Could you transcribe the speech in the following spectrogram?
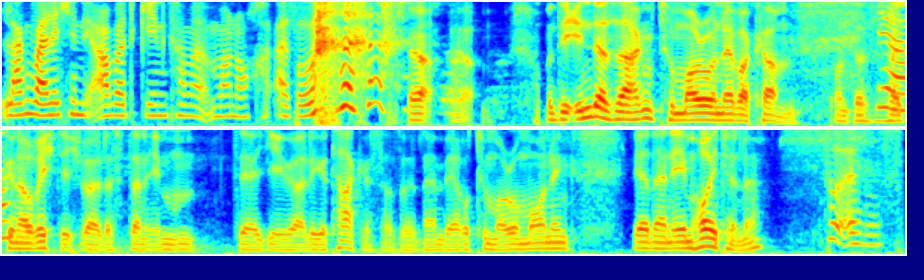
langweilig in die Arbeit gehen kann man immer noch. Also Ja, ja. Und die Inder sagen, tomorrow never comes. Und das ist Ja. halt genau richtig, weil das dann eben der jeweilige Tag ist. Also dann wäre tomorrow morning, wäre dann eben heute, ne? so ist es.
